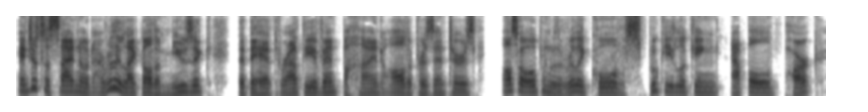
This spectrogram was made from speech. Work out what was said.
And just a side note, I really liked all the music that they had throughout the event behind all the presenters. Also opened with a really cool, spooky looking Apple Park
